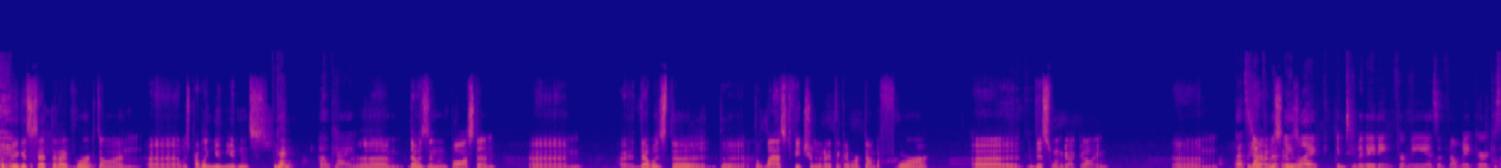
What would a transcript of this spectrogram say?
the biggest set that i've worked on uh, was probably new mutants Okay. okay. um, that was in Boston. Um, uh, that was the the the last feature that I think I worked on before uh, this one got going. Um, That's but yeah, definitely it was- it was- like intimidating for me as a filmmaker because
